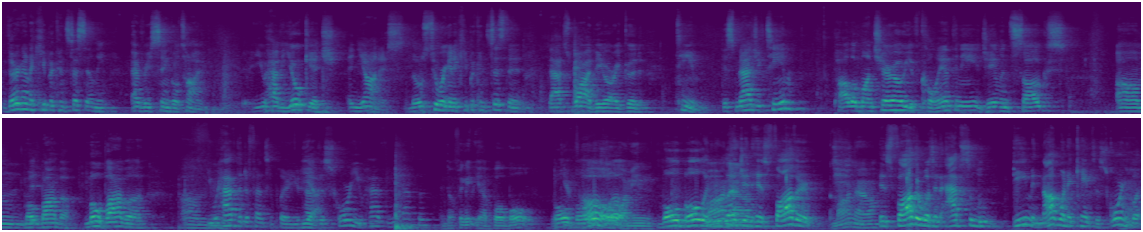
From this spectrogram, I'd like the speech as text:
They're going to keep it consistently every single time. You have Jokic and Giannis. Those two are going to keep it consistent. That's why they are a good team. This Magic team, Paolo Banchero, you have Cole Anthony, Jalen Suggs, um, Mo Bamba. Mo Bamba. Um, You have the defensive player. You have Yeah. the score. You have you have the And don't forget you have Bo Bowl. We Bol can't Bol. Bol. I mean, Bol Bol, a new legend. now. His father, come on now. his father was an absolute demon. Not when it came to scoring, but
